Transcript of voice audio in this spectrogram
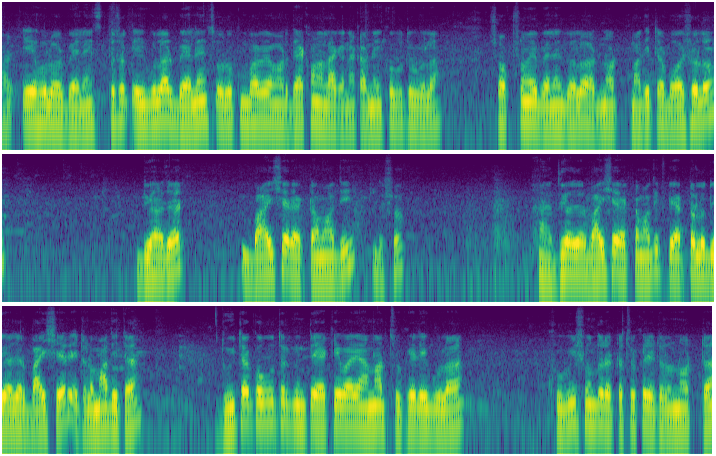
আর এ হলো ব্যালেন্স দর্শক, এইগুলার ব্যালেন্স ওরকমভাবে আমার দেখানো লাগে না, কারণ এই কবুতরগুলা সবসময় ব্যালেন্স ভালো। আর নট মাদিটার বয়স হলো দুই হাজার বাইশের একটা মাদি, দর্শক। হ্যাঁ দুই হাজার বাইশের একটা মাদি পেয়ারটা হলো দুই হাজার বাইশের, এটা হলো মাদিটা। দুইটা কবুতর কিন্তু একেবারে আনার চোখের এগুলা খুবই সুন্দর একটা চোখের, এটা হলো নটটা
